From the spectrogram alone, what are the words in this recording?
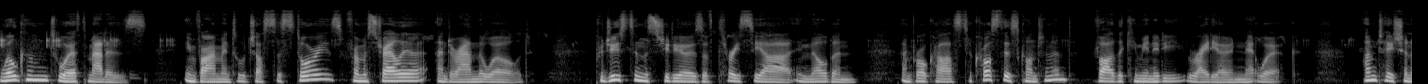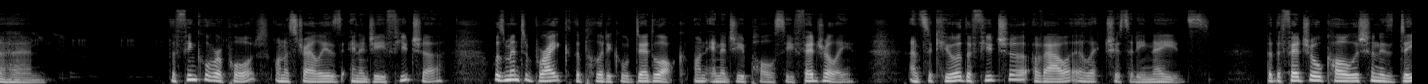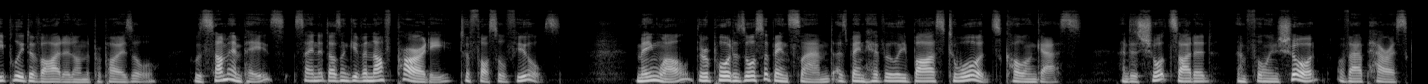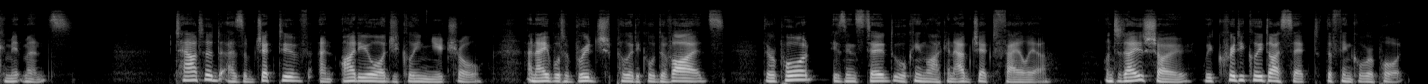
Welcome to Earth Matters, environmental justice stories from Australia and around the world. Produced in the studios of 3CR in Melbourne and broadcast across this continent via the Community Radio Network. I'm Tisha Ahern. The Finkel Report on Australia's energy future was meant to break the political deadlock on energy policy federally and secure the future of our electricity needs. But the federal coalition is deeply divided on the proposal, with some MPs saying it doesn't give enough priority to fossil fuels. Meanwhile, the report has also been slammed as being heavily biased towards coal and gas and is short sighted and falling short of our Paris commitments. Touted as objective and ideologically neutral and able to bridge political divides, the report is instead looking like an abject failure. On today's show, we critically dissect the Finkel report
